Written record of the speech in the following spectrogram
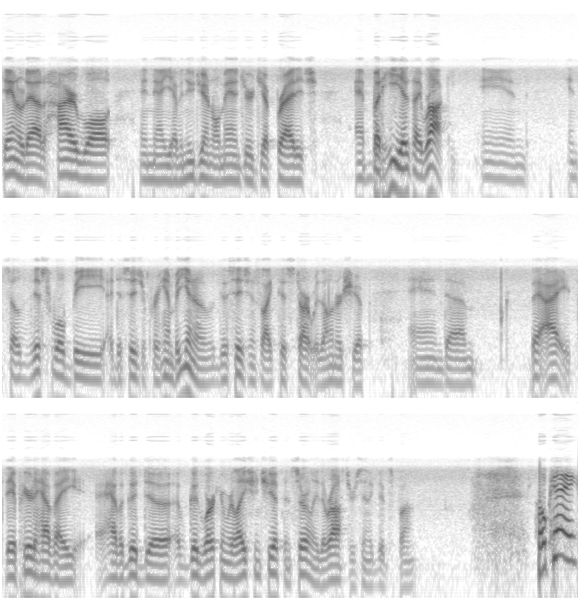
Dan O'Dowd hired Walt, and now you have a new general manager, Jeff Bridich, and but he is a Rocky, and and so this will be a decision for him. But you know, decisions like this start with ownership, and um, they I, they appear to have a have a good uh, a good working relationship, and certainly the roster's in a good spot. Okay,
